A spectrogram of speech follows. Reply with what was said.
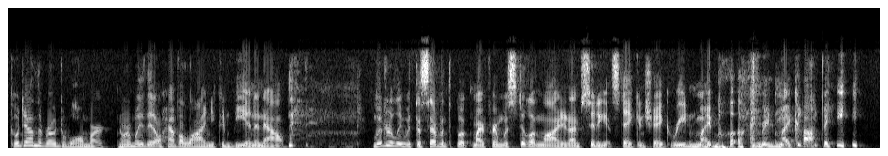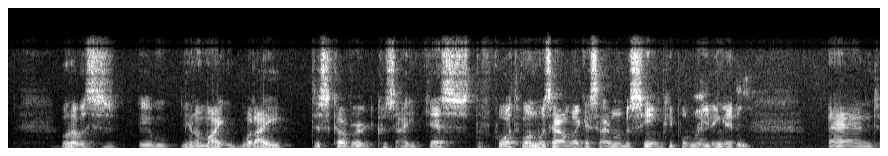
Go down the road to Walmart. Normally they don't have a line you can be in and out. Literally, with the seventh book, my friend was still in line, and I'm sitting at Steak and Shake reading my book, reading my copy. Well, that was, you know, my what I discovered because I guess the fourth one was out. Like I said, I remember seeing people reading it, and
